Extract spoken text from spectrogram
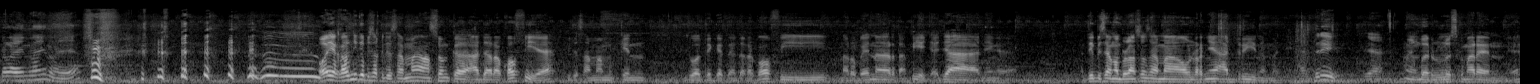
ke lain-lain lah ya. Oh ya kalian juga bisa kerjasama langsung ke Adara Coffee ya kerjasama mungkin jual tiketnya Adara Coffee naruh banner tapi ya jajan ya nggak nanti bisa ngobrol langsung sama ownernya Adri namanya Adri, ya yang baru lulus kemarin ya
